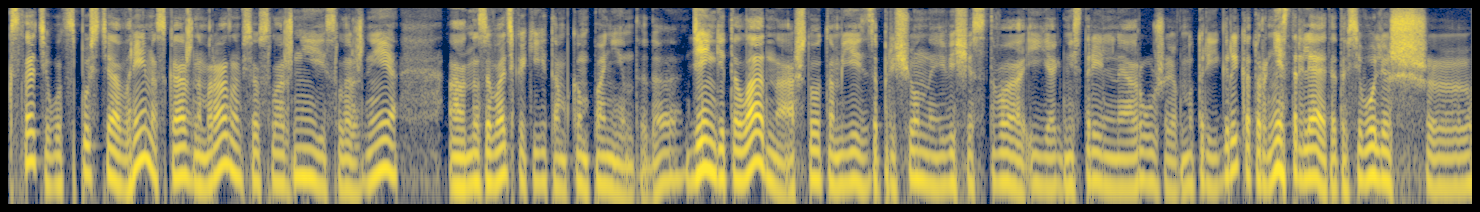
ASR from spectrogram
Кстати, вот спустя время с каждым разом все сложнее и сложнее а, называть какие там компоненты, да. Деньги-то ладно, а что там есть запрещенные вещества и огнестрельное оружие внутри игры, которое не стреляет, это всего лишь, э,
